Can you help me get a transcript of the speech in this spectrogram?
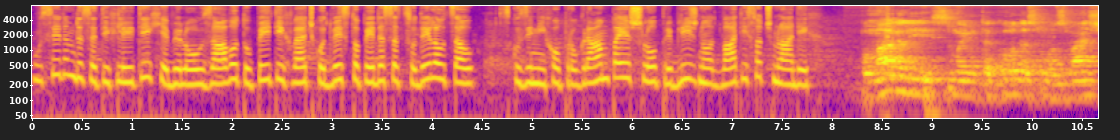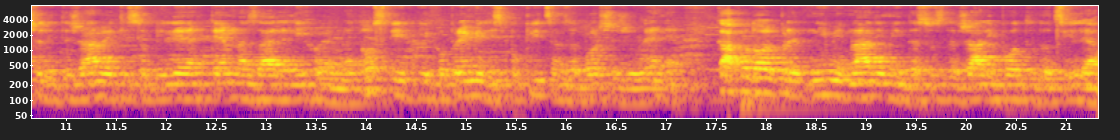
V 70 letih je bilo v zavod upetih več kot 250 sodelavcev, skozi njihov program pa je šlo približno 2000 mladih. Pomagali smo jim tako, da smo zmanjšali težave, ki so bile temna zarja njihove mladosti, jih opremili s poklicem za boljše življenje, kapo dol pred njimi mladimi, da so zdržali pot do cilja.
